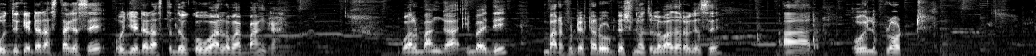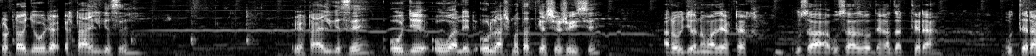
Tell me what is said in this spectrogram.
ওইদিকে একটা রাস্তা গেছে, ওই যে একটা রাস্তা দেও ওয়াল বা বাঙ্গা। ওয়াল বাঙ্গা ইবাদি বারো ফুট একটা রোড গেছে সোনাতুলা বাজারও গেছে। আর ওইল প্লট প্লটটা যে ওইটা একটা আইল গেছে। একটা আইল গেছে, ও যে ও আলির, ও লাশ মাথাত শেষ হয়েছে আর ওই জন্য আমাদের একটা উঁচা উঁচা দেখা যায় থেরা ও থেরা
